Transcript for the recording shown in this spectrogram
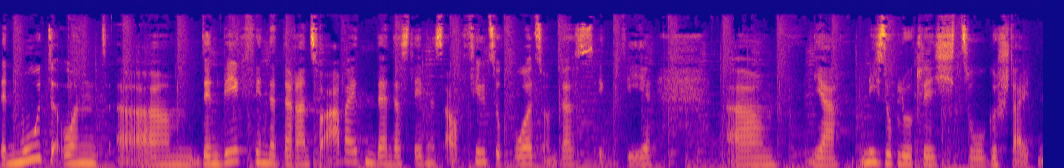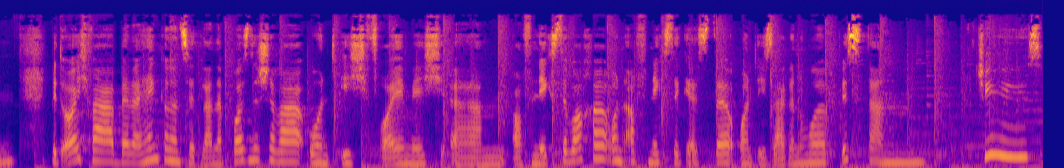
den Mut und ähm, den Weg findet, daran zu arbeiten, denn das Leben ist auch viel zu kurz, um das irgendwie ähm, ja nicht so glücklich zu gestalten. Mit euch war Bella Henkel und Svetlana Posnischewa und ich freue mich ähm, auf nächste Woche und auf nächste Gäste und ich sage nur bis dann. Tschüss!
